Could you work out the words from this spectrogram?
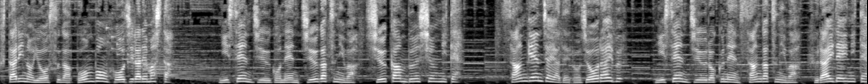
2人の様子がボンボン報じられました。2015年10月には「週刊文春」にて三軒茶屋で路上ライブ。2016年3月には「フライデー」にて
